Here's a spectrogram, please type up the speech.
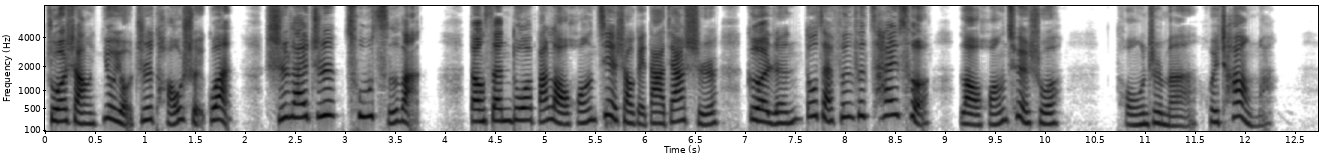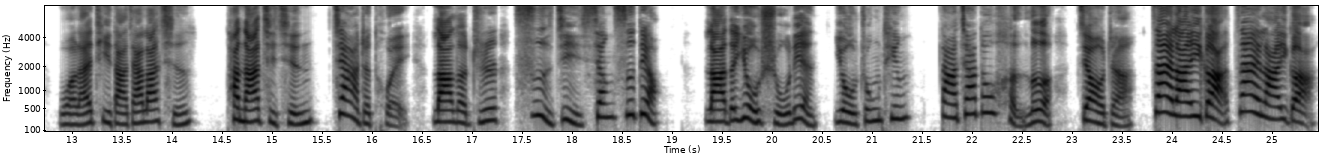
桌上又有只陶水罐，十来只粗瓷碗。当三多把老黄介绍给大家时，个人都在纷纷猜测。老黄却说：“同志们会唱吗？我来替大家拉琴。”他拿起琴，架着腿拉了支《四季相思调》，拉得又熟练又中听，大家都很乐，叫着：“再拉一个，再拉一个。”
